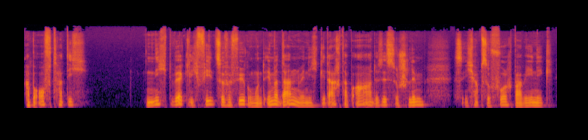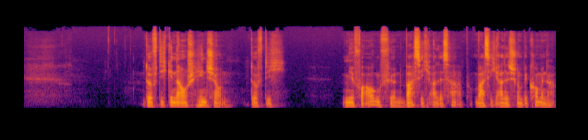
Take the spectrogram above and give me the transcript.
Aber oft hatte ich nicht wirklich viel zur Verfügung. Und immer dann, wenn ich gedacht habe, oh, das ist so schlimm, ich habe so furchtbar wenig, durfte ich genau hinschauen, durfte ich mir vor Augen führen, was ich alles habe, was ich alles schon bekommen habe.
